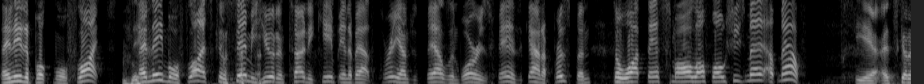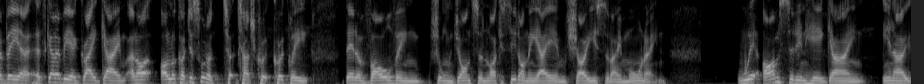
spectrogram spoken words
They need to book more flights. they need more flights because Sammy Hewitt and Tony Kemp and about 300,000 Warriors fans are going to Brisbane to wipe that smile off Walshy's ma- mouth. Yeah, it's going to be a it's going to be a great game. And I, I look, I just want to t- touch quick, quickly that evolving Sean Johnson. Like I said on the AM show yesterday morning, where I'm sitting here going, you know,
